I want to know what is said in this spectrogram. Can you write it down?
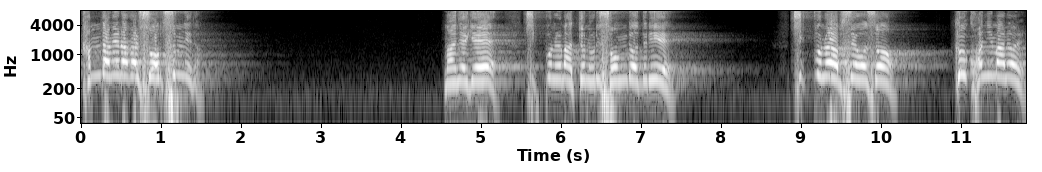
감당해 나갈 수 없습니다. 만약에 직분을 맡은 우리 성도들이 직분을 앞세워서 그 권위만을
